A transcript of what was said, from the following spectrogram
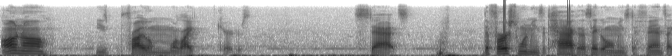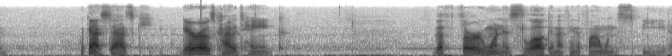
Oh no, He's probably one of more like characters. Stats. The first one means attack, the second one means defense. Like, what kind of stats? Gero is kind of a tank. The third one is luck, and I think the final one is speed.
